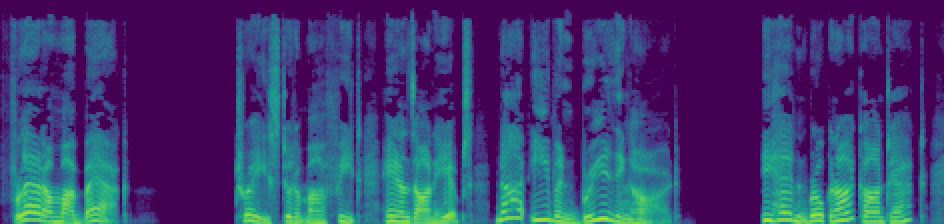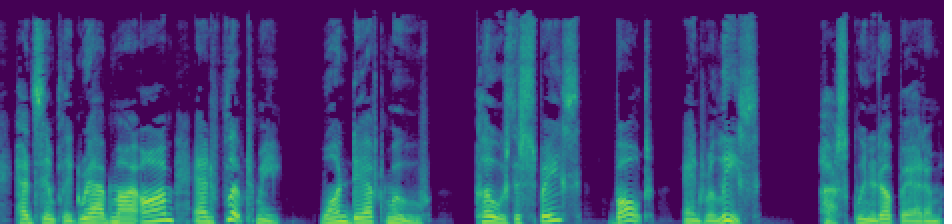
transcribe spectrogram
flat on my back. Trey stood at my feet, hands on hips, not even breathing hard. He hadn't broken eye contact, had simply grabbed my arm and flipped me. One deft move. Close the space, vault, and release. I squinted up at him.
